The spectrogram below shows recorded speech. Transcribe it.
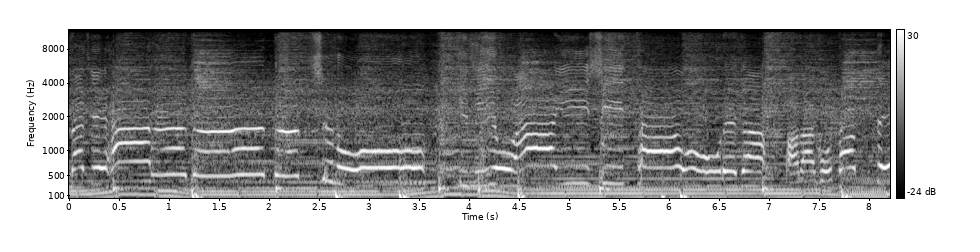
なぜ腹が立つの？君を愛した俺が腹ごたって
